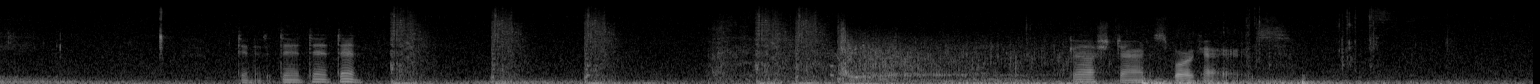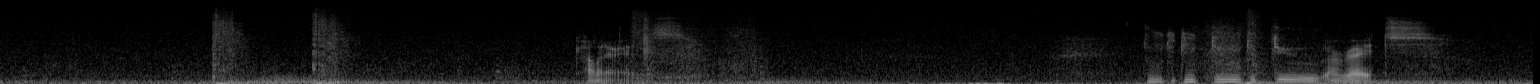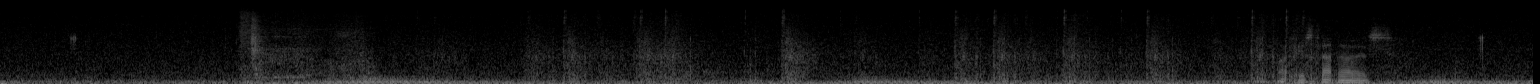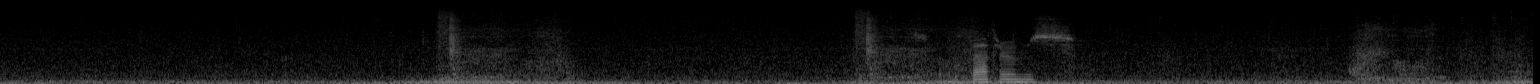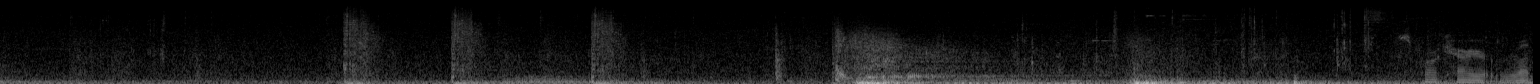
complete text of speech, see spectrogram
Dun dun dun dun dun. Gosh darn spore carriers. Common areas. Do do do do do do. All right. What is that noise? Bathrooms. Spore carrier runt.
